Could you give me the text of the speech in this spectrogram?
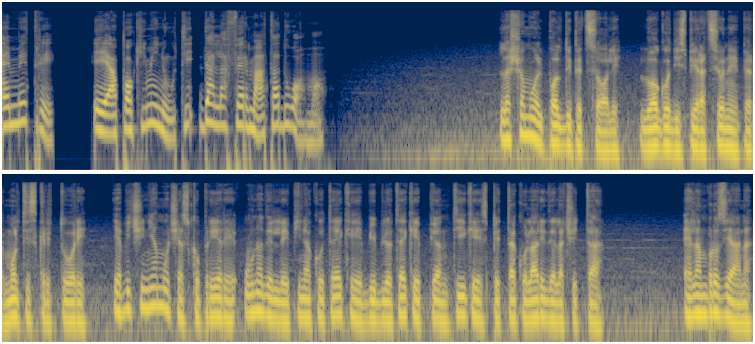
M3 e a pochi minuti dalla fermata Duomo. Lasciamo il Pol di Pezzoli, luogo di ispirazione per molti scrittori, e avviciniamoci a scoprire una delle pinacoteche e biblioteche più antiche e spettacolari della città. È l'Ambrosiana,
